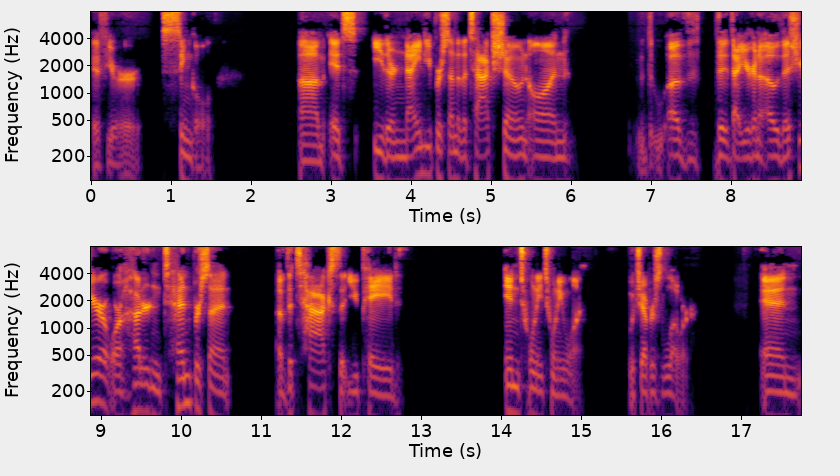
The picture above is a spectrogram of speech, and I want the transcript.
if you're single, um, it's either 90% of the tax shown on of the, that you're going to owe this year or 110% of the tax that you paid in 2021, whichever's lower. And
